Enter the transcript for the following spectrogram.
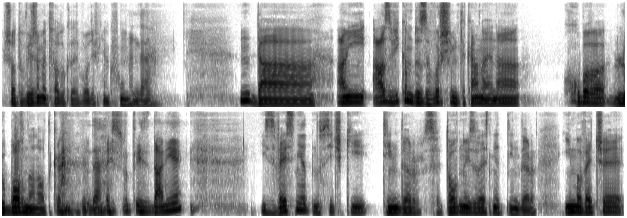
Защото виждаме това докъде води в някакъв момент. Да. Да. Ами аз викам да завършим така на една хубава любовна нотка. Да. Днешното издание. Известният на всички Tinder, световно известният Tinder, има вече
